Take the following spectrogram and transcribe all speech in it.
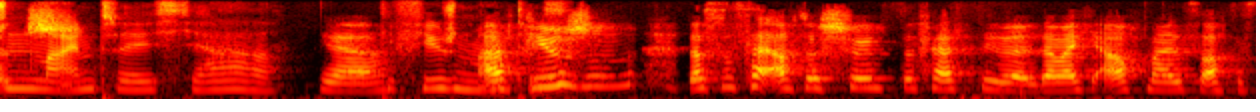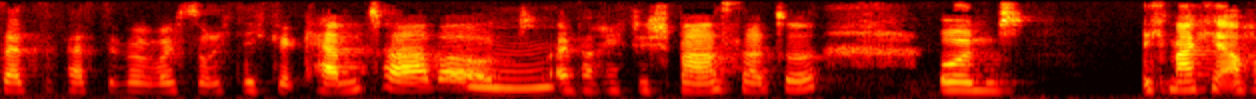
Fusion meinte ich, ja. Ja. Die Fusion Aber meinte ich. Fusion, das ist halt auch das schönste Festival. Da war ich auch mal, das war auch das letzte Festival, wo ich so richtig gecampt habe Mhm. und einfach richtig Spaß hatte. Und ich mag ja auch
